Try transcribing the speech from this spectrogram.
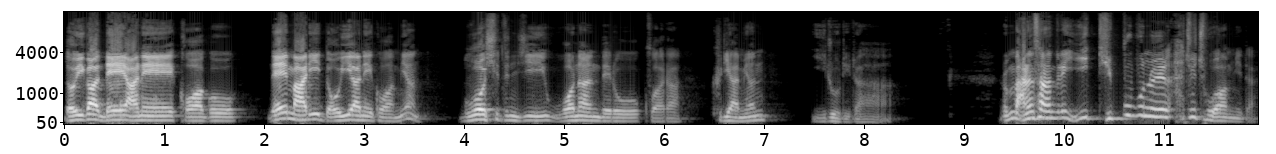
너희가 내 안에 거하고 내 말이 너희 안에 거하면 무엇이든지 원하는 대로 구하라. 그리하면 이루리라. 여러분, 많은 사람들이 이 뒷부분을 아주 좋아합니다.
